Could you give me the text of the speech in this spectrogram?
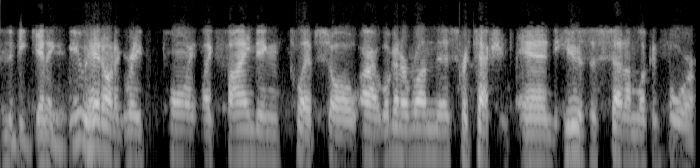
in the beginning. You hit on a great point, like finding clips. So, all right, we're going to run this protection, and here's the set I'm looking for.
